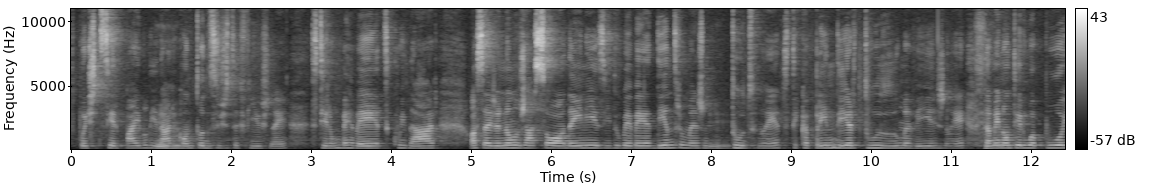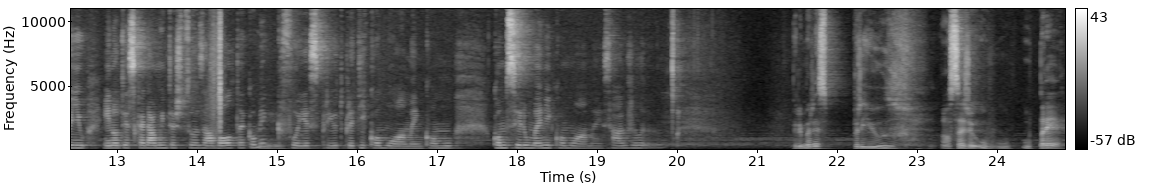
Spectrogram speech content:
depois de ser pai de lidar uhum. com todos os desafios, não é? De ter um bebê, de cuidar, ou seja, não já só da Inês e do bebê dentro, mas uhum. tudo, não é? De ter que aprender tudo de uma vez, não é? Também não ter o apoio e não ter se calhar muitas pessoas à volta. Como é que uhum. foi esse período para ti como homem, como como ser humano e como homem, sabes? Primeiro esse período ou seja, o, o, pré,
